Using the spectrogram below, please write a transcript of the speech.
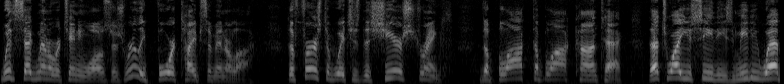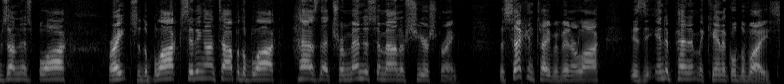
With segmental retaining walls, there's really four types of interlock. The first of which is the shear strength, the block to block contact. That's why you see these meaty webs on this block, right? So the block sitting on top of the block has that tremendous amount of shear strength. The second type of interlock is the independent mechanical device.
